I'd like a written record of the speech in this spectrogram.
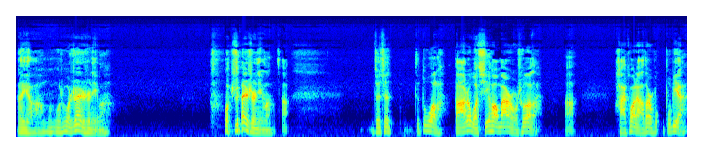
哎呀，我我说我认识你吗？我认识你吗？操！这这。这多了，打着我旗号卖二手车的，啊，海阔俩字不不变，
